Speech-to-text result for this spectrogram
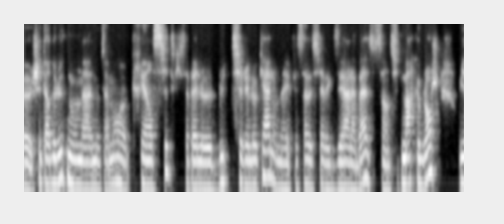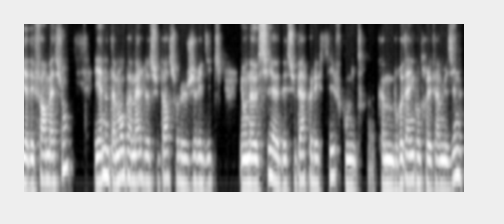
Euh, chez Terre de Lutte, nous, on a notamment créé un site qui s'appelle Lutte-Local. On avait fait ça aussi avec Zéa à la base. C'est un site marque blanche où il y a des formations. Et il y a notamment pas mal de supports sur le juridique. Et on a aussi des super collectifs comme Bretagne contre les fermes usines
